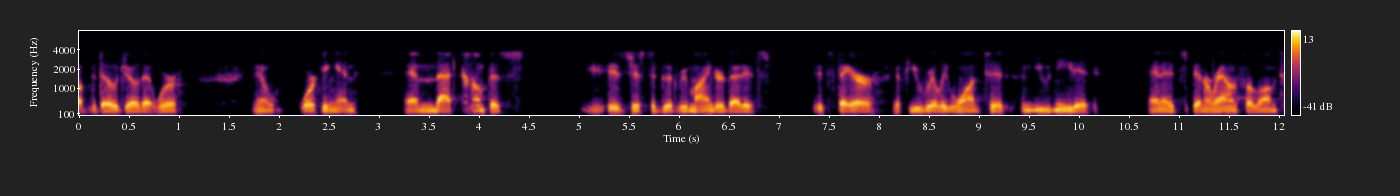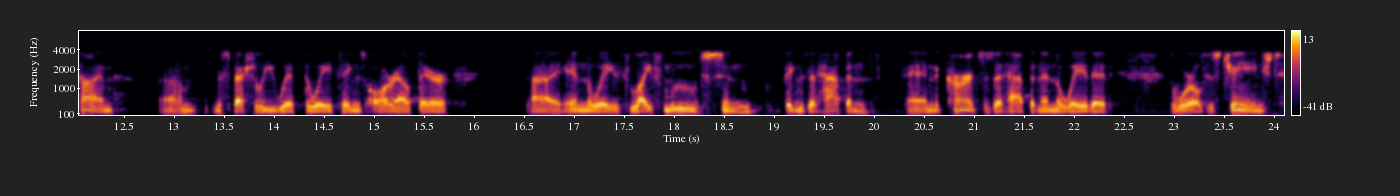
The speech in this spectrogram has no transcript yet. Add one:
of the dojo that we're, you know, working in. And that compass is just a good reminder that it's it's there if you really want it and you need it. And it's been around for a long time, um, especially with the way things are out there uh, in the way life moves and things that happen and occurrences that happen and the way that the world has changed,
